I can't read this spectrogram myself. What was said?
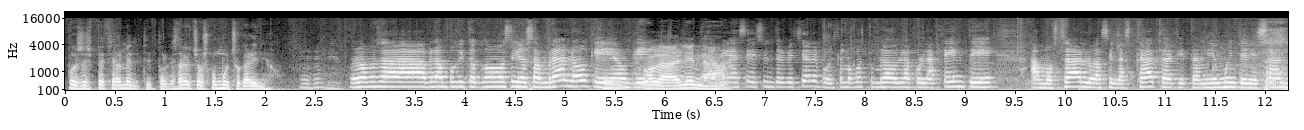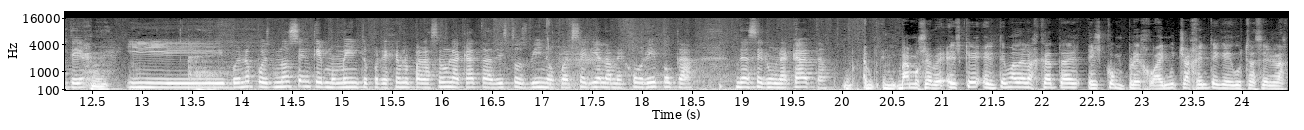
pues especialmente, porque están hechos con mucho cariño. Bueno, vamos a hablar un poquito con el señor Zambrano, que aunque Hola, Elena. también hace sus intervenciones, porque estamos acostumbrados a hablar con la gente, a mostrarlo, a hacer las catas, que también es muy interesante. y bueno, pues no sé en qué momento, por ejemplo, para hacer una cata de estos vinos, ¿cuál sería la mejor época de hacer una cata? Vamos a ver, es que el tema de las catas es complejo. Hay mucha gente que gusta hacer las,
